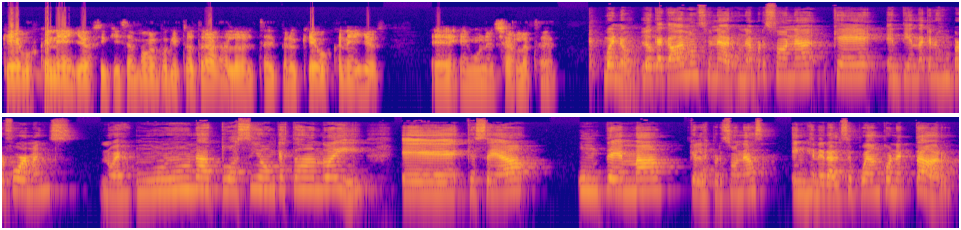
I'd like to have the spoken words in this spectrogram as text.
qué buscan ellos, y quizás mover un poquito atrás a lo del TED, pero qué buscan ellos eh, en una charla TED? Bueno, lo que acabo de mencionar, una persona que entienda que no es un performance, no es una actuación que está dando ahí, eh, que sea un tema que las personas en general se puedan conectar.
